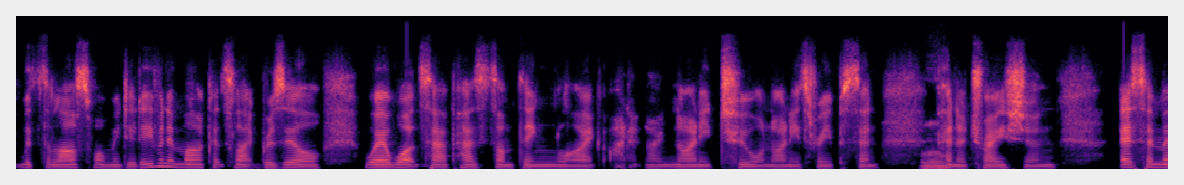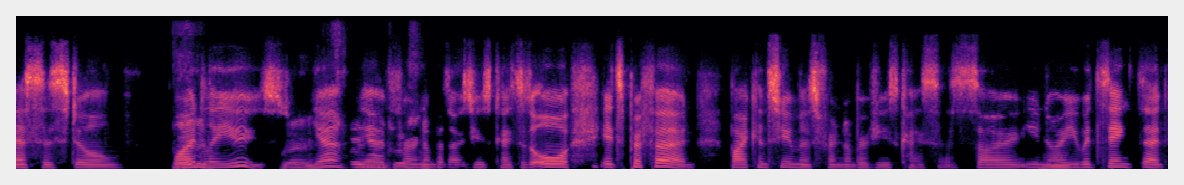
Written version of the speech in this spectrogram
with the last one we did, even in markets like Brazil, where WhatsApp has something like, I don't know, 92 or 93% wow. penetration, SMS is still widely used. yeah, yeah, for a number of those use cases, or it's preferred by consumers for a number of use cases. So you know, mm. you would think that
